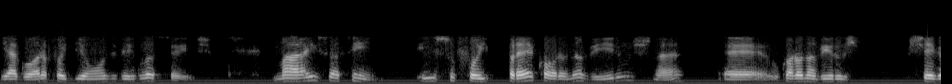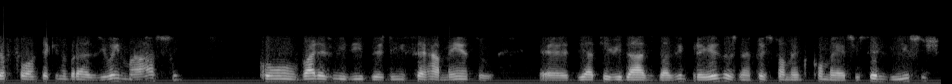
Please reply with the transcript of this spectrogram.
e agora foi de 11,6%. Mas, assim, isso foi pré-coronavírus, né? É, o coronavírus chega forte aqui no Brasil em março, com várias medidas de encerramento é, de atividades das empresas, né? principalmente comércio e serviços.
